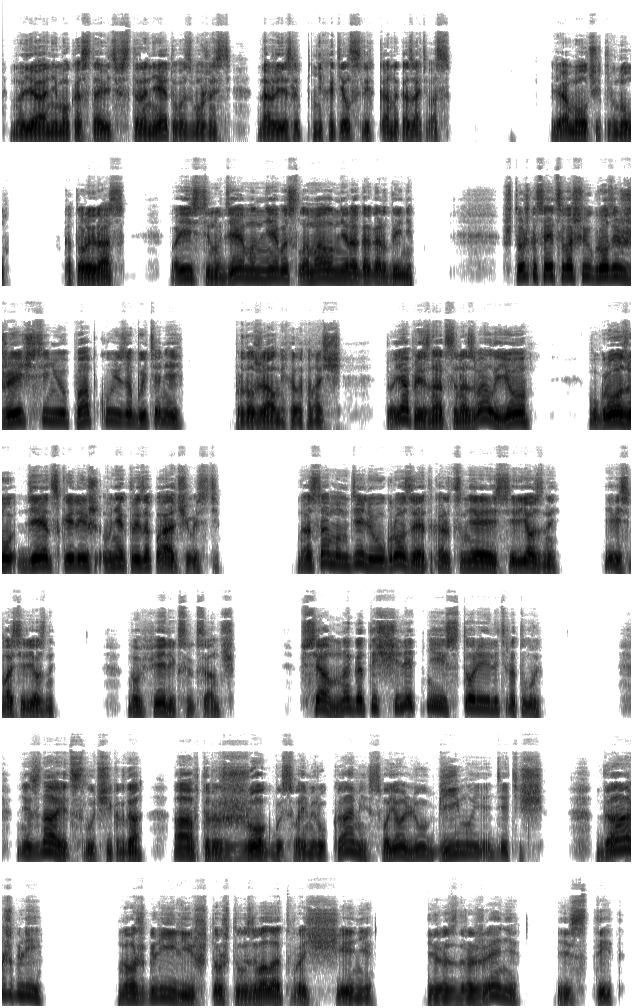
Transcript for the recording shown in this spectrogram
Но я не мог оставить в стороне эту возможность, даже если б не хотел слегка наказать вас. Я молча кивнул. В который раз. Воистину, демон неба сломал мне рога гордыни. Что же касается вашей угрозы сжечь синюю папку и забыть о ней, — продолжал Михаил Афанасьевич, — то я, признаться, назвал ее угрозу детской лишь в некоторой запальчивости. На самом деле угроза эта кажется мне серьезной и весьма серьезной. Но, Феликс Александрович, вся многотысячелетняя история литературы не знает случая, когда автор сжег бы своими руками свое любимое детище. Да, жгли, но жгли лишь то, что вызывало отвращение и раздражение, и стыд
